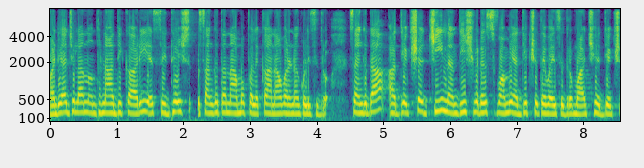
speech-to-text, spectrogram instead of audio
ಮಂಡ್ಯ ಜಿಲ್ಲಾ ನೋಂದಣಾಧಿಕಾರಿ ಎಸ್ ಸಿದ್ದೇಶ್ ಸಂಘದ ನಾಮಫಲಕ ಅನಾವರಣಗೊಳಿಸಿದರು. ಸಂಘದ ಅಧ್ಯಕ್ಷ ಜಿ ನಂದೀಶ್ವರ ಸ್ವಾಮಿ ಅಧ್ಯಕ್ಷತೆ ವಹಿಸಿದರು. ಮಾಜಿ ಅಧ್ಯಕ್ಷ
